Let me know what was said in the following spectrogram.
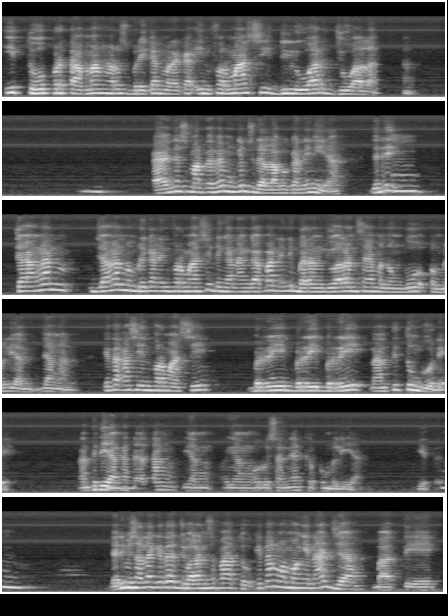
itu pertama harus berikan mereka informasi di luar jualan. Hmm. Kayaknya Smart TV mungkin sudah lakukan ini ya. Jadi hmm. jangan jangan memberikan informasi dengan anggapan ini barang jualan saya menunggu pembelian. Jangan. Kita kasih informasi, beri beri beri, nanti tunggu deh. Nanti dia hmm. akan datang yang yang urusannya ke pembelian gitu. Hmm. Jadi misalnya kita jualan sepatu, kita ngomongin aja batik,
